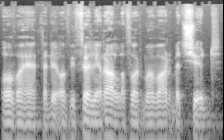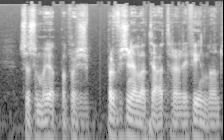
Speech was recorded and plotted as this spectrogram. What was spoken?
och vad heter det och vi följer alla former av arbetsskydd så som man gör på professionella teatrar i Finland.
